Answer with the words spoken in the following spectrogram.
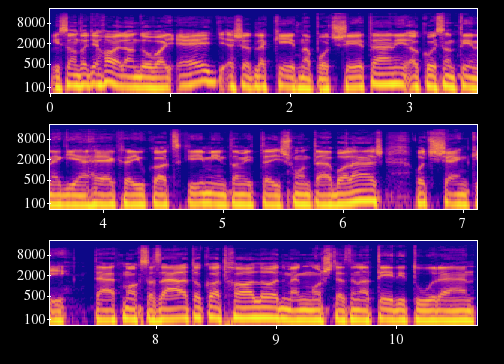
Viszont, hogyha hajlandó vagy egy, esetleg két napot sétálni, akkor viszont tényleg ilyen helyekre lyukadsz ki, mint amit te is mondtál Balázs, hogy senki. Tehát max az állatokat hallod, meg most ezen a téli túrán,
